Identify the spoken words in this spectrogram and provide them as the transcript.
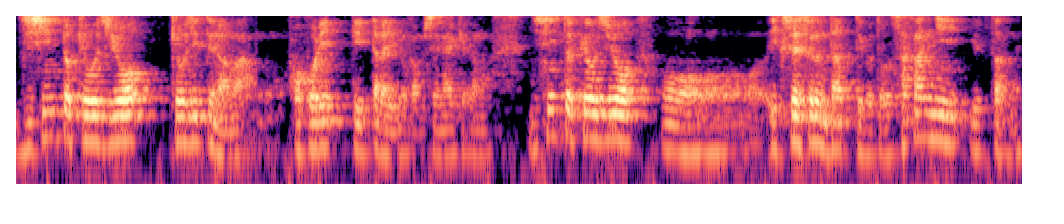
自信と教授を、教授っていうのはまあ、誇りって言ったらいいのかもしれないけれども、自信と教授を育成するんだっていうことを盛んに言ってたのね。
